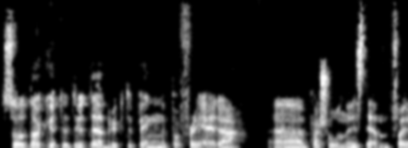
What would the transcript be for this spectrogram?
Så da kuttet vi ut det og brukte pengene på flere uh, personer istedenfor.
